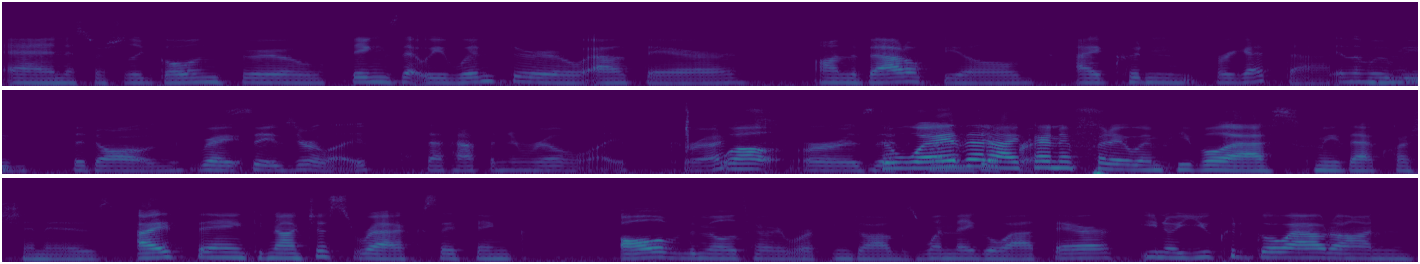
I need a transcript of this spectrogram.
and especially going through things that we went through out there on the battlefield, I couldn't forget that. In the movie, the dog Mm-hmm. Right. saves your life. That happened in real life, correct? Well, or is it the way kind of that I kind of put it when people ask me that question is I think not just Rex, I think all of the military working dogs, when they go out there, you know, you could go out on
